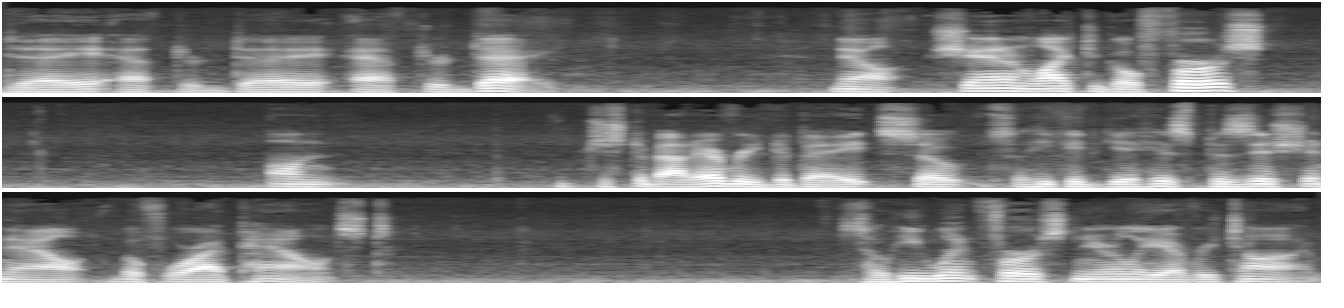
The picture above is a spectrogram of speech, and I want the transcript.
Day after day after day. Now, Shannon liked to go first on just about every debate so, so he could get his position out before I pounced. So he went first nearly every time.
